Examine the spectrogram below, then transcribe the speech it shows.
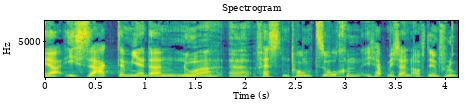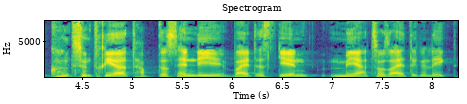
Ja, ich sagte mir dann nur äh, festen Punkt suchen. Ich habe mich dann auf den Flug konzentriert, habe das Handy weitestgehend mehr zur Seite gelegt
